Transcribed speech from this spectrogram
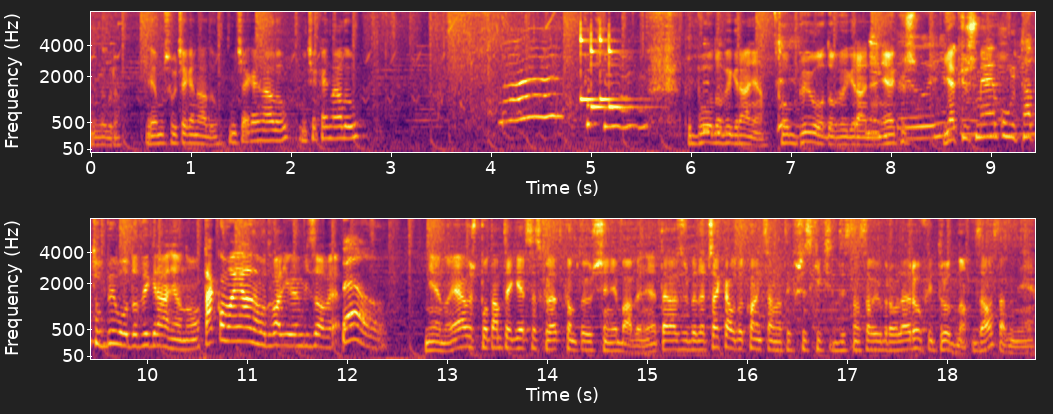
No dobra, ja muszę uciekać na dół. Uciekaj na dół, uciekaj na dół. To było do wygrania. To było do wygrania, nie? Jak już, jak już miałem ulta, to było do wygrania, no. Taką majanę odwaliłem widzowie. Bell. Nie no, ja już po tamtej gierce z koletką to już się nie bawię, nie? Teraz już będę czekał do końca na tych wszystkich dystansowych brawlerów i trudno. Zostaw mnie.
